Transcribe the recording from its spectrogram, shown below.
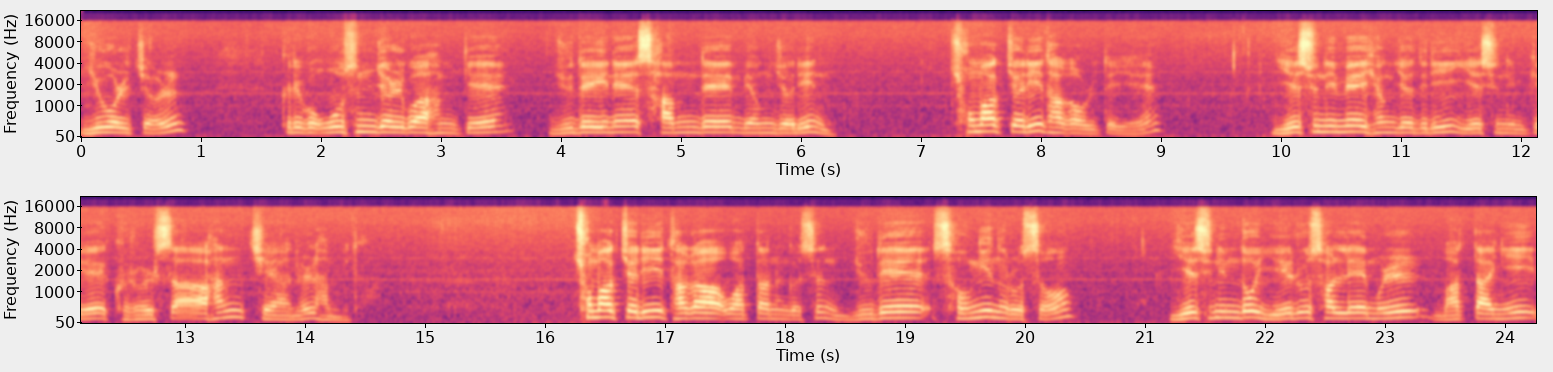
6월절 그리고 오순절과 함께 유대인의 3대 명절인 초막절이 다가올 때에 예수님의 형제들이 예수님께 그럴싸한 제안을 합니다. 초막절이 다가왔다는 것은 유대 성인으로서 예수님도 예루살렘을 마땅히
